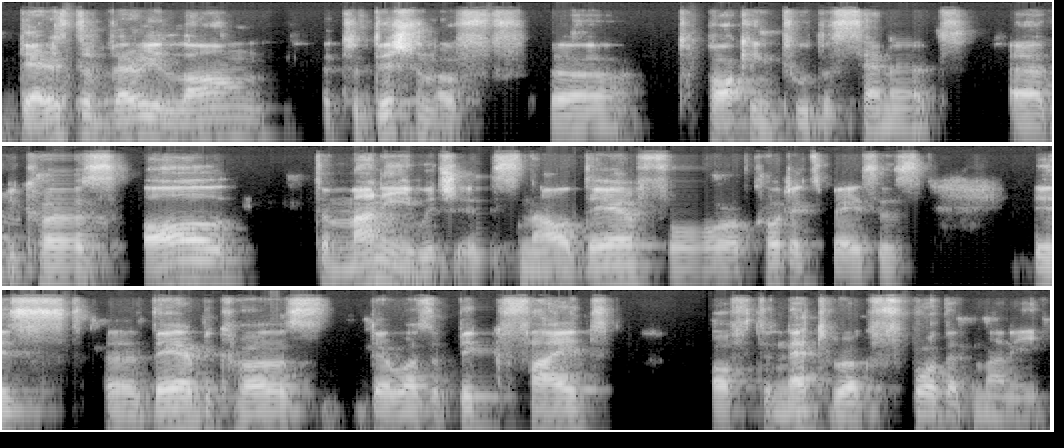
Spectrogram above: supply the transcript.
there is a very long tradition of uh, talking to the Senate uh, mm-hmm. because all the money which is now there for project spaces is uh, there because there was a big fight of the network for that money.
